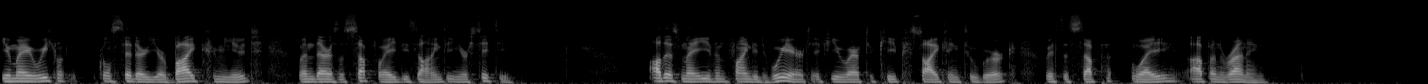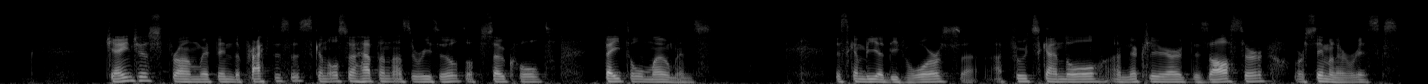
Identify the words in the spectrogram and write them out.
you may reconsider your bike commute when there's a subway designed in your city. Others may even find it weird if you were to keep cycling to work with the subway up and running. Changes from within the practices can also happen as a result of so-called fatal moments. This can be a divorce, a, a food scandal, a nuclear disaster, or similar risks.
